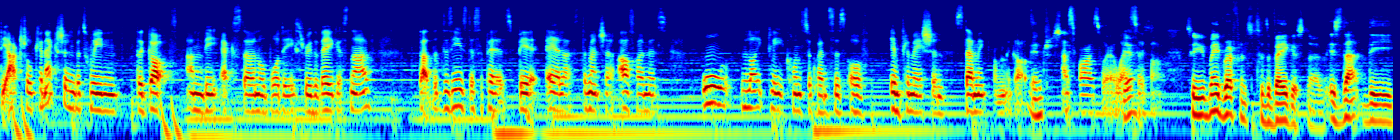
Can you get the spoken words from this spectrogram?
the actual connection between the gut and the external body through the vagus nerve, that the disease disappears, be it ALS, dementia, Alzheimer's, all likely consequences of inflammation stemming from the gut, Interesting. as far as we're aware Yes. so far. So you've made reference to the vagus nerve. Is that the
